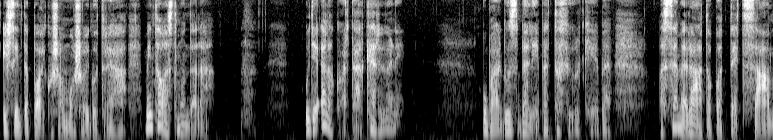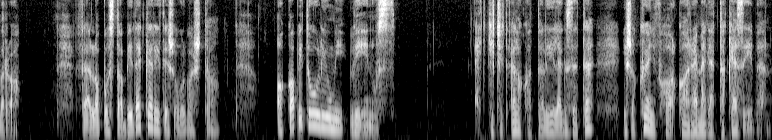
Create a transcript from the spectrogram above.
és szinte pajkosan mosolygott rá, mintha azt mondaná. Ugye el akartál kerülni? Ubaldus belépett a fülkébe. A szeme rátapadt egy számra. Fellapozta a bédekerét és olvasta. A kapitóliumi Vénusz. Egy kicsit elakadt a lélegzete, és a könyv halkan remegett a kezében.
